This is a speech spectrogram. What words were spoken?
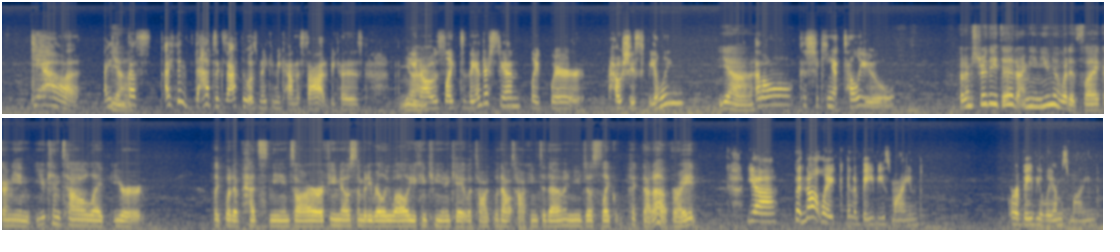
Yeah, I Yeah. think that's. I think that's exactly what's making me kind of sad because Yeah. you know I was like, do they understand like where how she's feeling yeah. at all? Because she can't tell you. But I'm sure they did. I mean, you know what it's like. I mean, you can tell like your like what a pet's needs are. If you know somebody really well, you can communicate with talk without talking to them and you just like pick that up, right? Yeah, but not like in a baby's mind or a baby lamb's mind.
